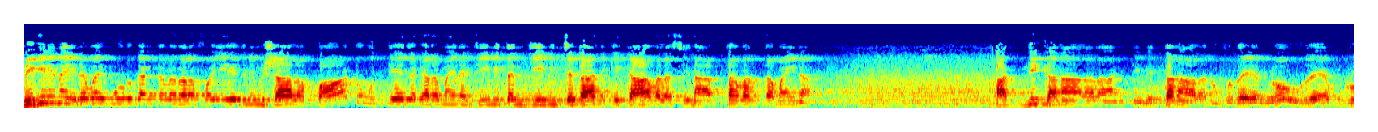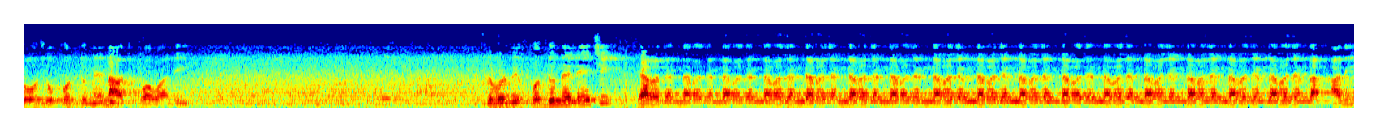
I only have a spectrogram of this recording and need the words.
మిగిలిన ఇరవై మూడు గంటల నలభై ఐదు నిమిషాల పాటు ఉత్తేజకరమైన జీవితం జీవించటానికి కావలసిన అర్థవంతమైన అగ్ని కణాల లాంటి విత్తనాలను హృదయంలో ఉదయం రోజు పొద్దున్నే నాటుకోవాలి ఇప్పుడు మీరు పొద్దున్నే లేచి ఎర్ర జండర జండర జండర జండర జండర జండర జండర జండర జండర జండర జండర జండర జండర జండర జండర జెండ అని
